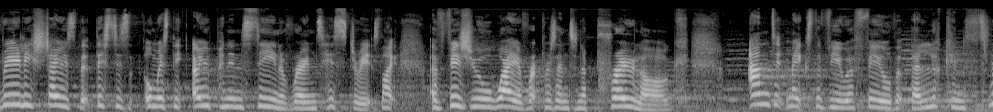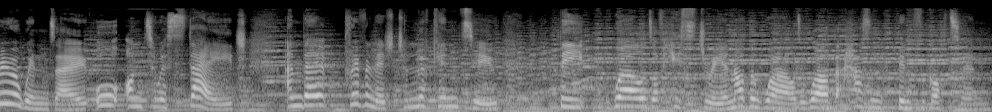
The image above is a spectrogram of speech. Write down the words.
really shows that this is almost the opening scene of Rome's history. It's like a visual way of representing a prologue. And it makes the viewer feel that they're looking through a window or onto a stage and they're privileged to look into the world of history, another world, a world that hasn't been forgotten.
